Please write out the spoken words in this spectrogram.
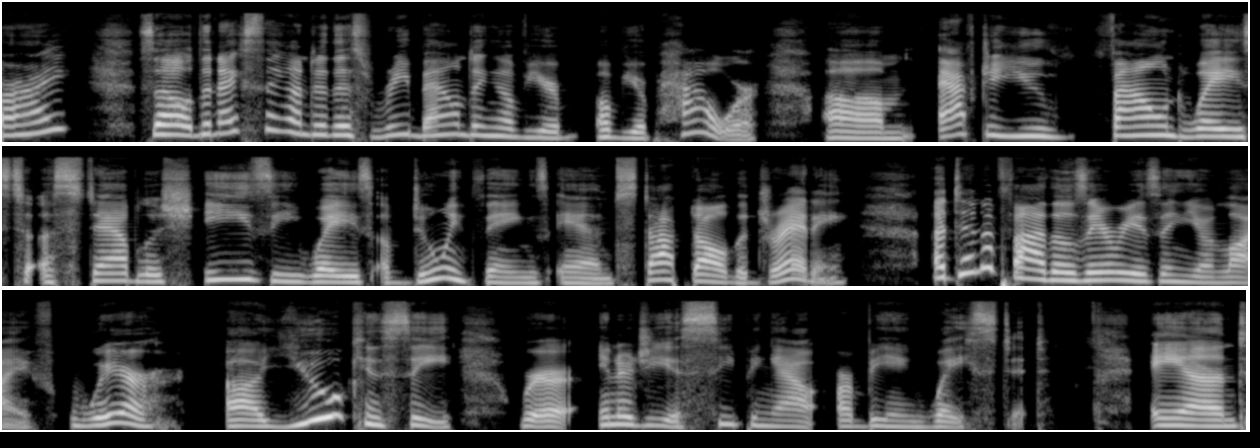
right. So the next thing under this rebounding of your of your power, um, after you've found ways to establish easy ways of doing things and stopped all the dreading, identify those areas in your life where uh, you can see where energy is seeping out or being wasted. And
